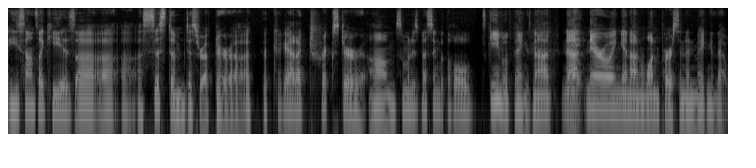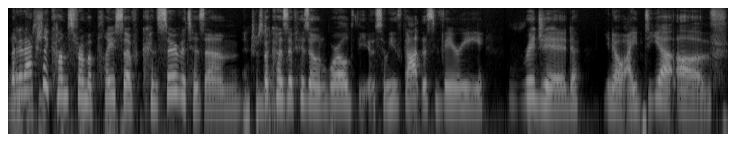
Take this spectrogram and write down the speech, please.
He sounds like he is a a, a system disruptor, a, a chaotic trickster, um, someone who's messing with the whole scheme of things, not not narrowing in on one person and making that one. But it person- actually comes from a place of conservatism because of his own worldview. So he's got this very rigid, you know, idea of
